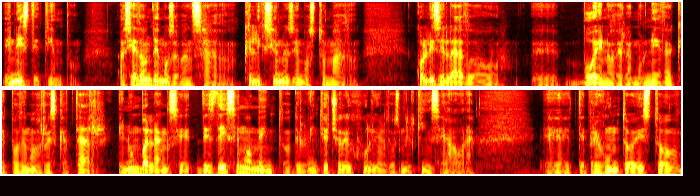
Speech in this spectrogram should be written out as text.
en este tiempo? ¿Hacia dónde hemos avanzado? ¿Qué lecciones hemos tomado? ¿Cuál es el lado eh, bueno de la moneda que podemos rescatar en un balance desde ese momento, del 28 de julio del 2015 ahora? Eh, te pregunto esto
